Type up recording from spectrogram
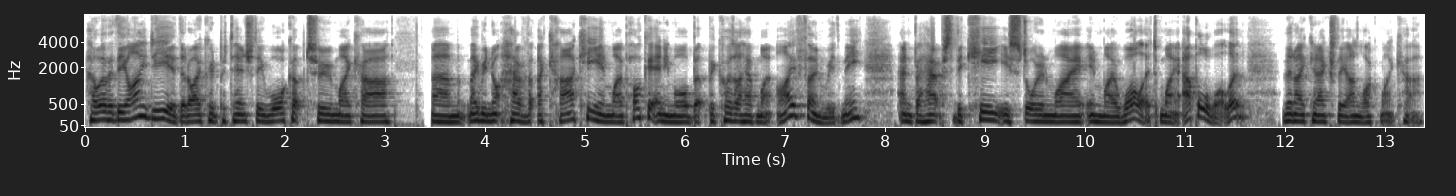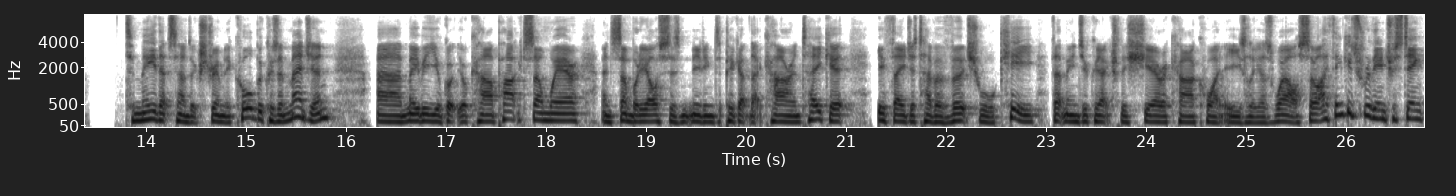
However, the idea that I could potentially walk up to my car um, maybe not have a car key in my pocket anymore, but because I have my iPhone with me, and perhaps the key is stored in my in my wallet, my Apple wallet, then I can actually unlock my car to me, that sounds extremely cool because imagine uh, maybe you've got your car parked somewhere and somebody else is needing to pick up that car and take it. If they just have a virtual key, that means you could actually share a car quite easily as well. So I think it's really interesting.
